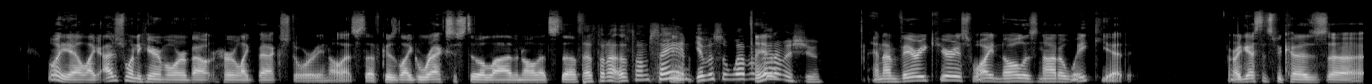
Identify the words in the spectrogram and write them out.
well, yeah, like I just want to hear more about her like backstory and all that stuff because like Rex is still alive and all that stuff. That's what, I, that's what I'm saying. Yeah. Give us a Web of Yeah. Venom issue. And I'm very curious why Knull is not awake yet. Or I guess it's because uh,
